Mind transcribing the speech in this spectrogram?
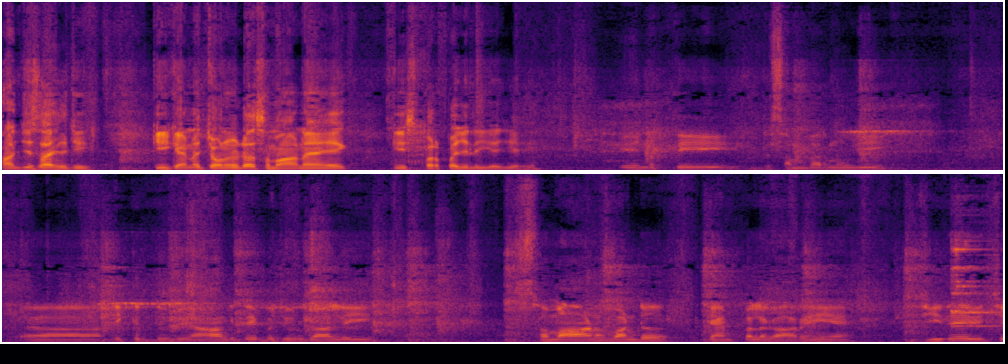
ਹਾਂਜੀ ਸਾਹਿਲ ਜੀ, ਕੀ ਕਹਿਣਾ ਚਾਹੁੰਦੇ ਜਿਹੜਾ ਸਮਾਨ ਹੈ, ਇਹ ਕਿਸ ਪਰਪਸ ਲਈ ਹੈ ਜੀ ਇਹ? ਇਹ 29 ਦਸੰਬਰ ਨੂੰ ਜੀ ਇੱਕ ਦਿਵਿਆਂਗ ਤੇ ਬਜ਼ੁਰਗਾਂ ਲਈ ਸਮਾਨ ਵੰਡ ਕੈਂਪ ਲਗਾ ਰਹੇ ਹੈ, ਜਿਹਦੇ ਵਿੱਚ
